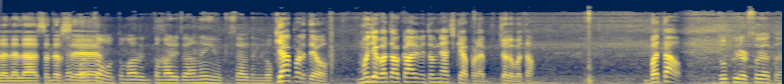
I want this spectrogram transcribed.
ला ला ला सदर मैं से। पढ़ता हूँ तुम्हारी तुम्हारी तरह नहीं हूँ कि सारा दिन लोग क्या पढ़ते हो? मुझे बताओ काल में तुमने आज क्या पढ़ा? चलो बताओ। बताओ। दो पीरियड सोया था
